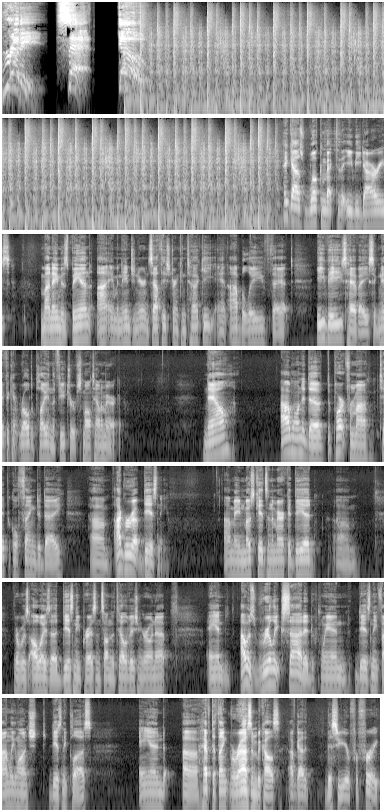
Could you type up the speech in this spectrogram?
Ready, set, go! Hey guys, welcome back to the EV Diaries. My name is Ben. I am an engineer in southeastern Kentucky, and I believe that EVs have a significant role to play in the future of small town America. Now, I wanted to depart from my typical thing today. Um, I grew up Disney. I mean, most kids in America did. Um, there was always a Disney presence on the television growing up. And I was really excited when Disney finally launched Disney Plus. Plus, and uh, have to thank Verizon because I've got it this year for free.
